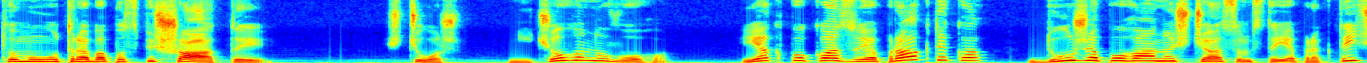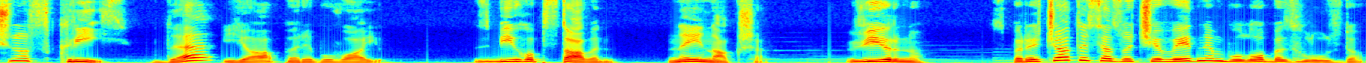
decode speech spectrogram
Тому треба поспішати. Що ж, нічого нового. Як показує практика, дуже погано з часом стає практично скрізь, де я перебуваю. Збіг обставин, не інакше. Вірно, сперечатися з очевидним було безглуздо,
